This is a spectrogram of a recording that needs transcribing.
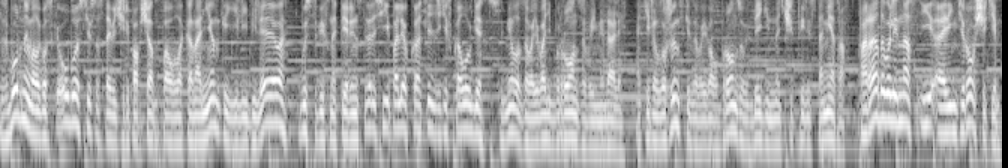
Сборная Вологодской области в составе череповчан Павла Каноненко и Ели Беляева, выступив на первенстве России по легкой атлетике в Калуге, сумела завоевать бронзовые медали. А Кирилл Лужинский завоевал бронзу в беге на 400 метров. Порадовали нас и ориентировщики.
